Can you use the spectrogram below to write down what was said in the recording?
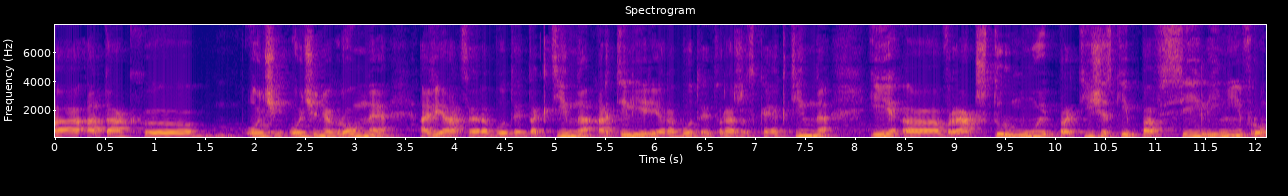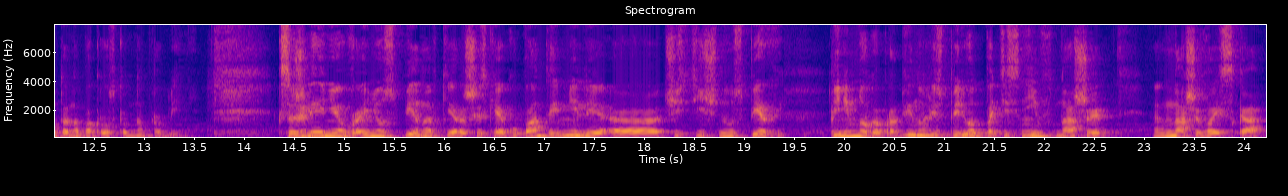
атак э, очень-очень огромное. Авиация работает активно, артиллерия работает вражеская активно, и э, враг штурмует практически по всей линии фронта на Покровском направлении. К сожалению, в районе Успеновки российские оккупанты имели э, частичный успех и немного продвинулись вперед, потеснив наши, наши войска.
